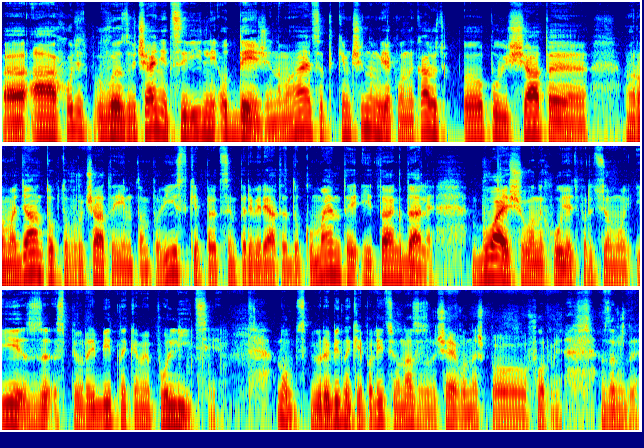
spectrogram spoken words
е, а ходять в звичайній цивільній одежі, намагаються таким чином, як вони кажуть, оповіщати громадян, тобто вручати їм там повістки, перед цим перевіряти документи і так далі. Буває, що вони ходять при цьому і з співробітниками поліції. Ну, співробітники поліції у нас зазвичай вони ж по формі завжди.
